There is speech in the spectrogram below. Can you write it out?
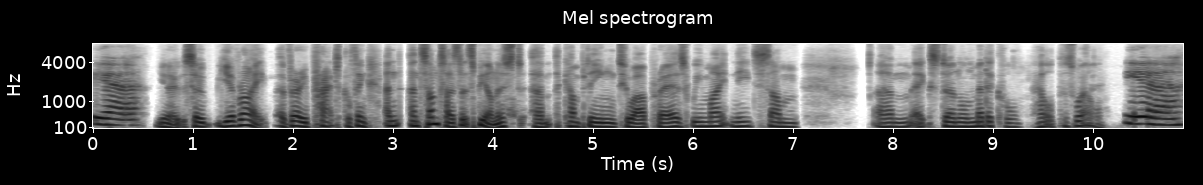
Yeah. You know, so you're right, a very practical thing. And and sometimes, let's be honest, um, accompanying to our prayers, we might need some um, external medical help as well. Yeah.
